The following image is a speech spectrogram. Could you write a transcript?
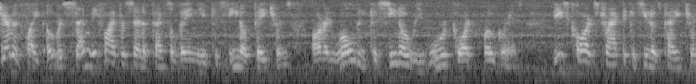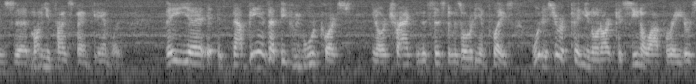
Chairman Fajt, over 75% of Pennsylvania casino patrons are enrolled in casino reward card programs. These cards track the casino's patrons' uh, money and time spent gambling. They uh, now being that these reward cards, you know, are tracked tracking the system is already in place. What is your opinion on our casino operators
